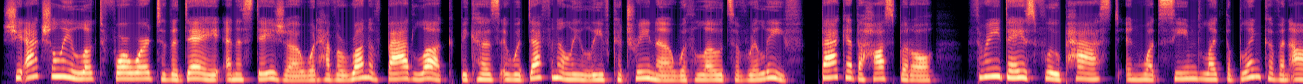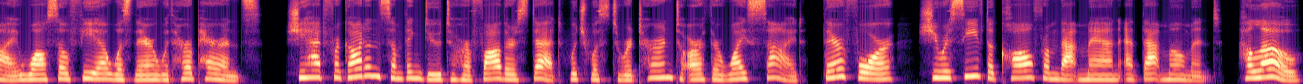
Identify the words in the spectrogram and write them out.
She actually looked forward to the day Anastasia would have a run of bad luck because it would definitely leave Katrina with loads of relief. Back at the hospital, three days flew past in what seemed like the blink of an eye while Sophia was there with her parents. She had forgotten something due to her father's debt, which was to return to Arthur Weiss's side. Therefore, she received a call from that man at that moment. Hello,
